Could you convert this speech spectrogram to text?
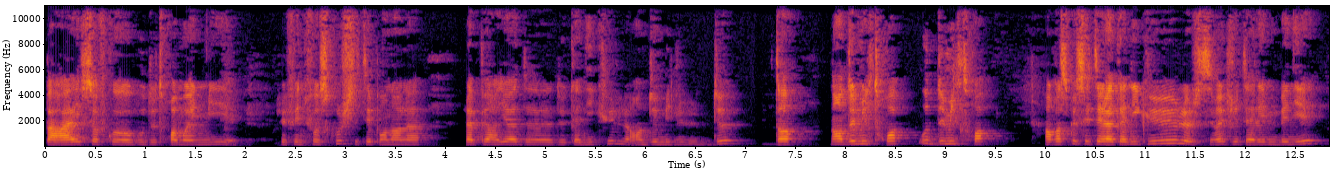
pareil, sauf qu'au bout de trois mois et demi, j'ai fait une fausse couche. C'était pendant la, période de canicule en 2002. Non, non, en 2003, août 2003. Alors parce que c'était la canicule, c'est vrai que j'étais allée me baigner.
